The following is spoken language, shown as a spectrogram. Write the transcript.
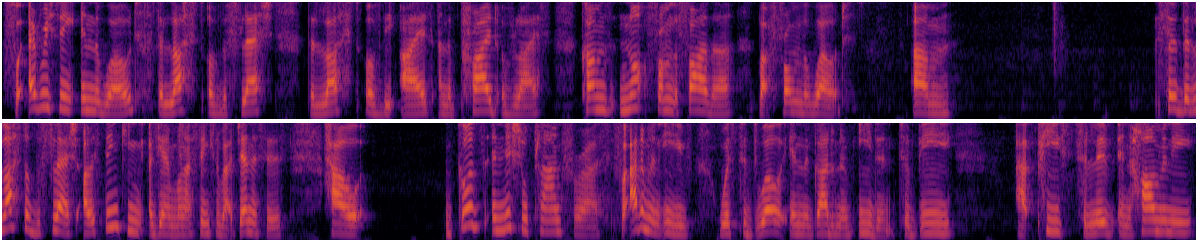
For everything in the world, the lust of the flesh, the lust of the eyes, and the pride of life comes not from the Father, but from the world. Um, so the lust of the flesh, I was thinking again when I was thinking about Genesis, how God's initial plan for us, for Adam and Eve, was to dwell in the Garden of Eden, to be at peace, to live in harmony.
